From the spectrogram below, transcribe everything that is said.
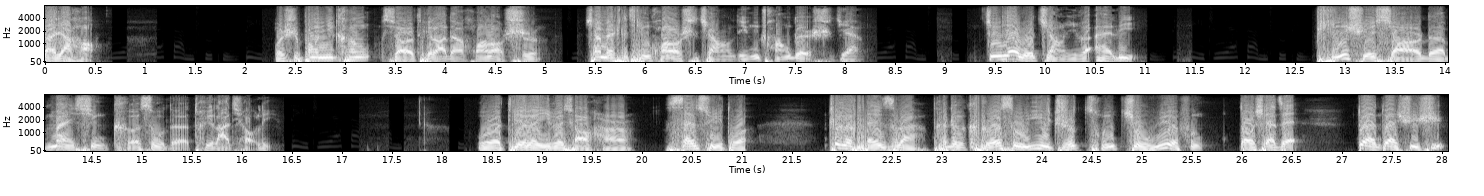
大家好，我是邦尼康小儿推拿的黄老师。下面是听黄老师讲临床的时间。今天我讲一个案例：贫血小儿的慢性咳嗽的推拿调理。我接了一个小孩，三岁多，这个孩子呢，他这个咳嗽一直从九月份到现在断断续续，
